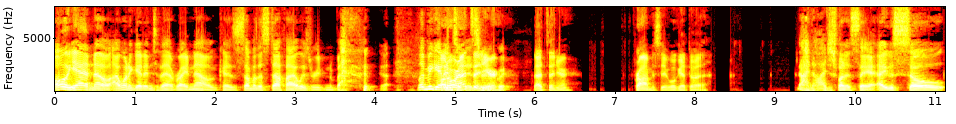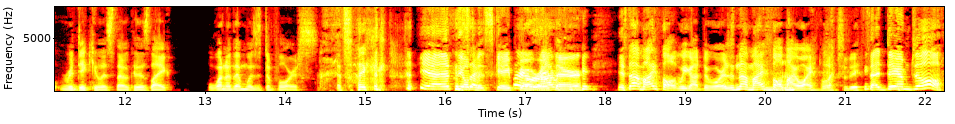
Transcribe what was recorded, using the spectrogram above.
Oh yeah, no, I want to get into that right now because some of the stuff I was reading about. Let me get Oh, no, into that's this in real here. quick. That's in here. Promise you, we'll get to it. I know. I just want to say it was so ridiculous though because it's like one of them was divorce. It's like Yeah, that's the ultimate like, scapegoat Well, right there. It's not my fault we got divorced. It's not my fault my wife left me. It's that damn doll.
